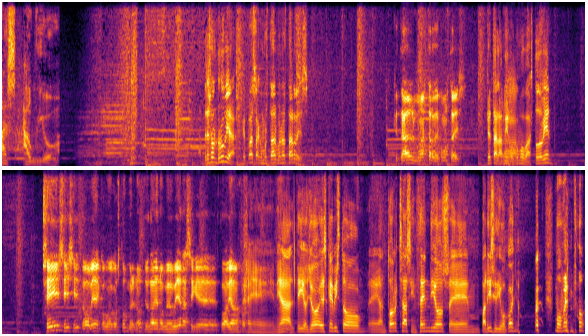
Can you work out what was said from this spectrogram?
As Audio. Andrés Onrubia, ¿qué pasa? ¿Cómo estás? Buenas tardes. ¿Qué tal? Buenas tardes, ¿cómo estáis? ¿Qué tal, amigo? ¿Cómo vas? ¿Todo bien? Sí, sí, sí, todo bien, como de costumbre, ¿no? Yo también os veo bien, así que todavía mejor. Genial, tío. Yo es que he visto eh, antorchas, incendios en París y digo, coño, momento,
